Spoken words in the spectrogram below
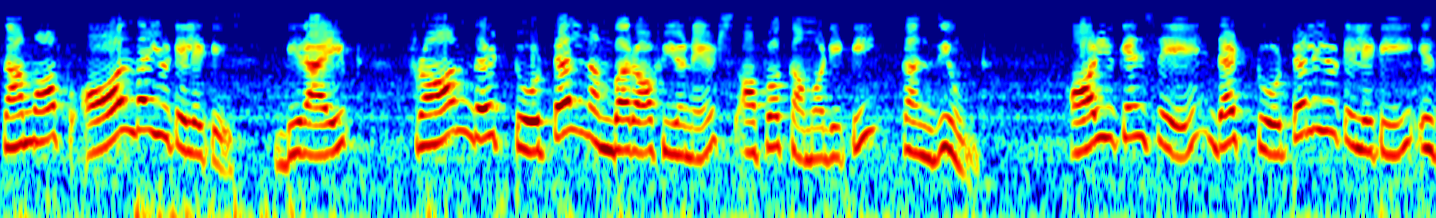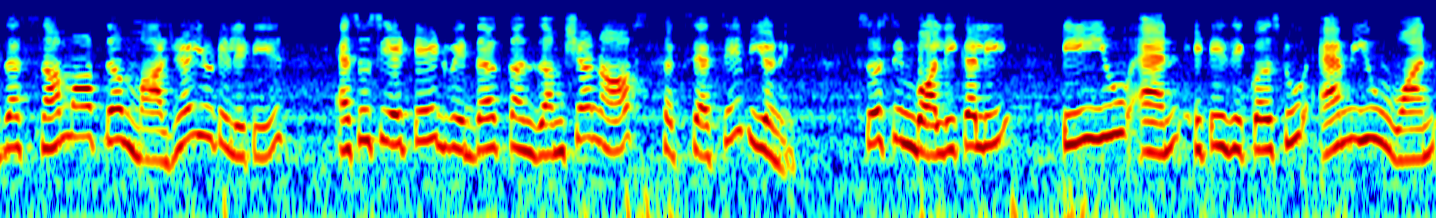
sum of all the utilities derived from the total number of units of a commodity consumed or you can say that total utility is the sum of the marginal utilities associated with the consumption of successive units. So, symbolically TUN it is equals to MU1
